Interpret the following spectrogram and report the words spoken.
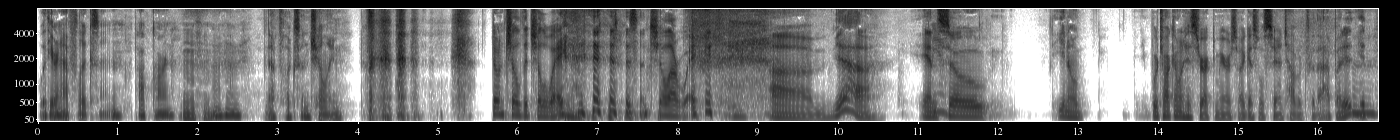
with your Netflix and popcorn. Mm-hmm. Mm-hmm. Netflix and chilling. Don't chill the chill way, Just chill our way. Um, yeah. And so, you know, we're talking about hysterectomy here, so I guess we'll stay on topic for that. But it, it mm-hmm.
